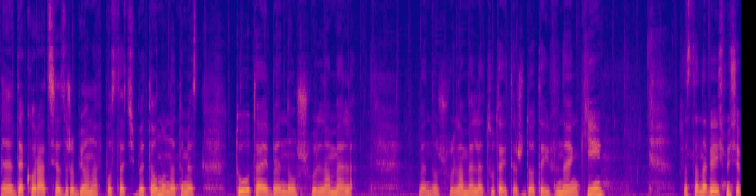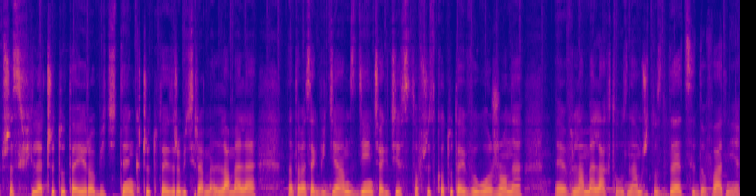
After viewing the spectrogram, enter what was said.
e, dekoracja zrobiona w postaci betonu, natomiast tutaj będą szły lamele. Będą szły lamele tutaj też do tej wnęki. Zastanawialiśmy się przez chwilę, czy tutaj robić tynk, czy tutaj zrobić lamele. Natomiast jak widziałam zdjęcia, gdzie jest to wszystko tutaj wyłożone e, w lamelach, to uznałam, że to zdecydowanie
